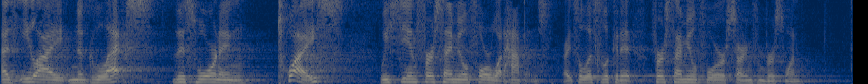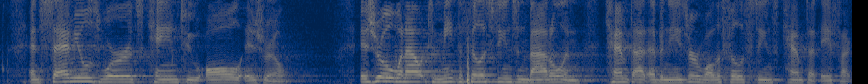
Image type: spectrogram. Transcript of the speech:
as Eli neglects this warning twice. We see in 1 Samuel 4 what happens. Right? So let's look at it. 1 Samuel 4, starting from verse 1. And Samuel's words came to all Israel. Israel went out to meet the Philistines in battle and camped at Ebenezer, while the Philistines camped at Aphek.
